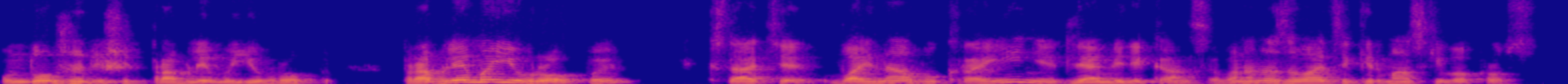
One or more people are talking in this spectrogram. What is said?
он должен решить проблему Европы. Проблема Европы, кстати, война в Украине для американцев, она называется германский вопрос.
